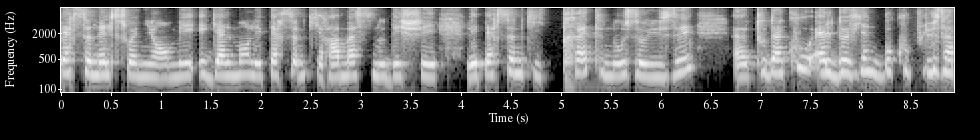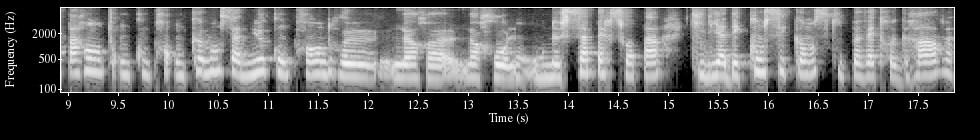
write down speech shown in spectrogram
personnels soignants, mais également les personnes qui ramassent nos déchets, les personnes qui traitent nos eaux usées, euh, tout d'un coup, elles deviennent beaucoup plus apparentes. On comprend, on commence à mieux comprendre euh, leur euh, leur rôle. On, ne s'aperçoit pas qu'il y a des conséquences qui peuvent être graves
